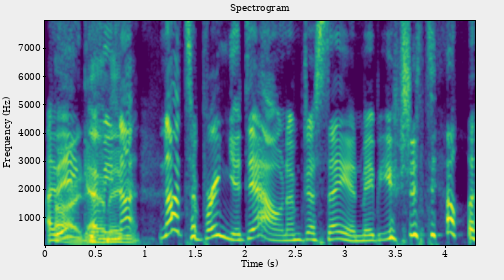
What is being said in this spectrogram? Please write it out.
I think. right, yeah, I mean, maybe. not not to bring you down. I'm just saying maybe you should tell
